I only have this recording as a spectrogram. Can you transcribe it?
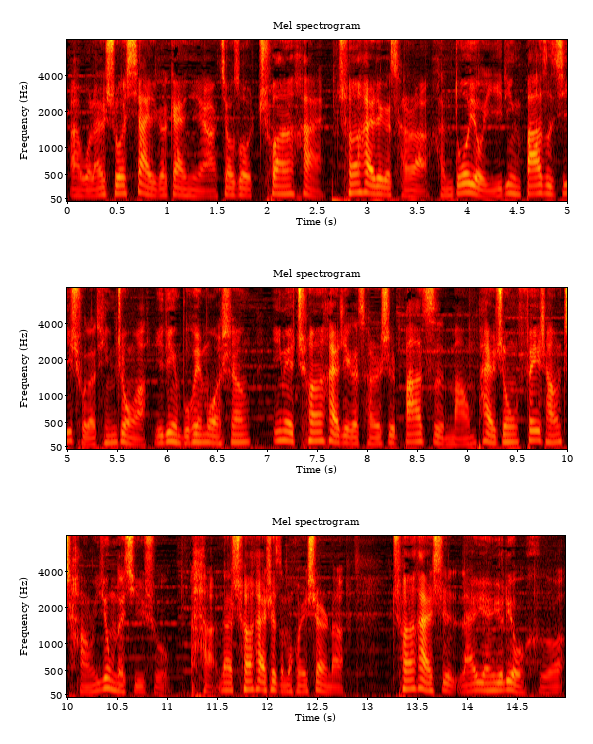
啊，我来说下一个概念啊，叫做川亥。川亥这个词儿啊，很多有一定八字基础的听众啊，一定不会陌生，因为川亥这个词儿是八字盲派中非常常用的技术啊。那川亥是怎么回事呢？川亥是来源于六合，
